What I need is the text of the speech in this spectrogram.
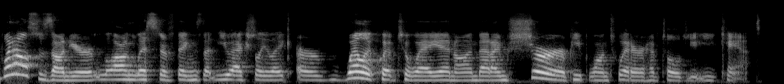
what else was on your long list of things that you actually like are well equipped to weigh in on that I'm sure people on Twitter have told you you can't.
